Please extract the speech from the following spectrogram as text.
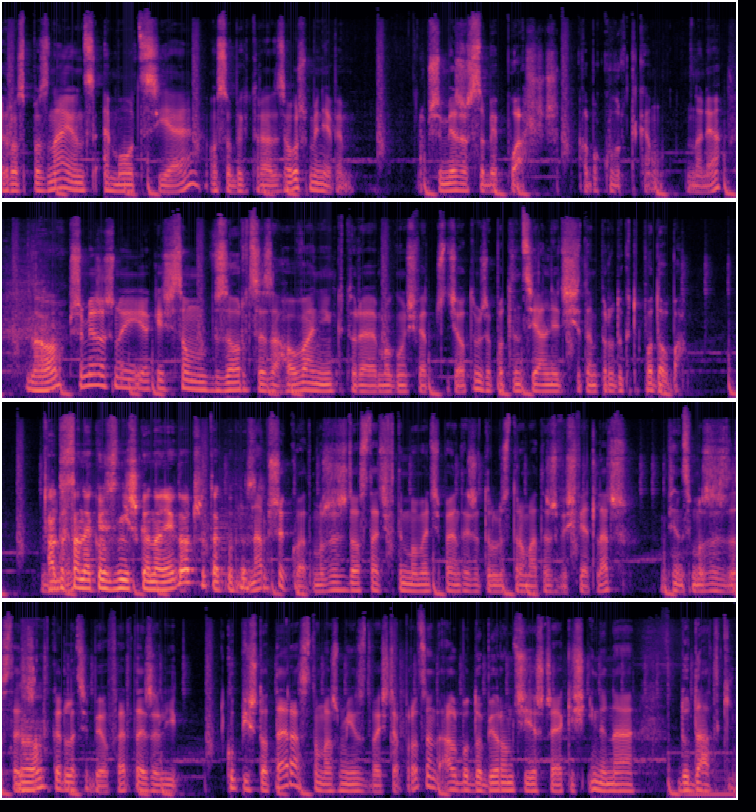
rozpoznając emocje osoby, która, załóżmy, nie wiem, przymierzasz sobie płaszcz albo kurtkę, no nie? no. Przymierzasz, no i jakieś są wzorce zachowań, które mogą świadczyć o tym, że potencjalnie ci się ten produkt podoba. A dostanę jakąś zniżkę na niego, czy tak po prostu? Na przykład możesz dostać w tym momencie, pamiętaj, że to lustro ma też wyświetlacz, więc możesz dostać No. tylko dla ciebie ofertę. Jeżeli kupisz to teraz, to masz minus 20%, albo dobiorą ci jeszcze jakieś inne dodatki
